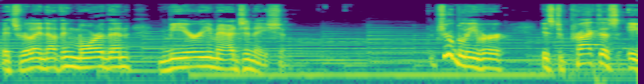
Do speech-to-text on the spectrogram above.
It's really nothing more than mere imagination. The true believer is to practice a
